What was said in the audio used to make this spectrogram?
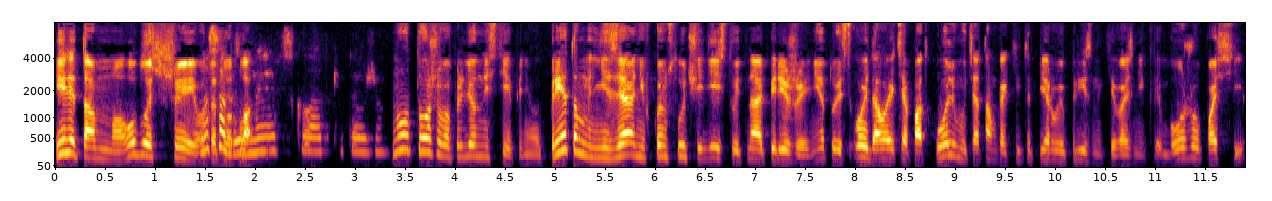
Или там область шеи. Вот это вот, складки тоже. Ну, тоже в определенной степени. Вот. При этом нельзя ни в коем случае действовать на опережение. То есть, ой, давай тебя подколем, у тебя там какие-то первые признаки возникли. Боже упаси.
